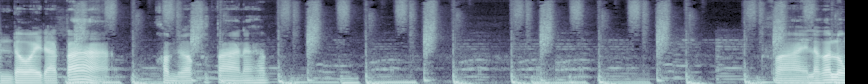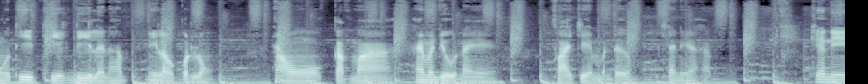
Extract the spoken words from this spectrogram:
Android Data com d o c star นะครับ ไฟล์แล้วก็ลงที่ txd เลยนะครับ นี่เรากดลง เอากลับมาให้มันอยู่ใน ไฟล์เกมเหมือนเดิม แค่นี้ครับ แค่นี้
